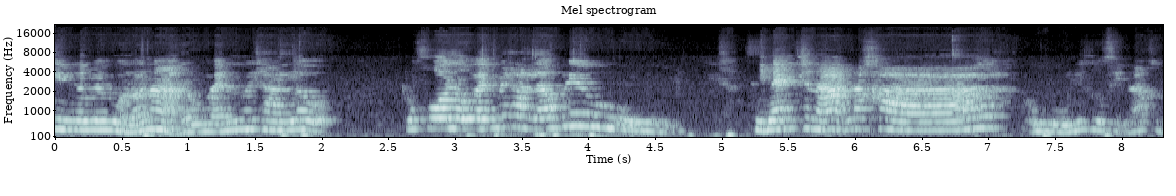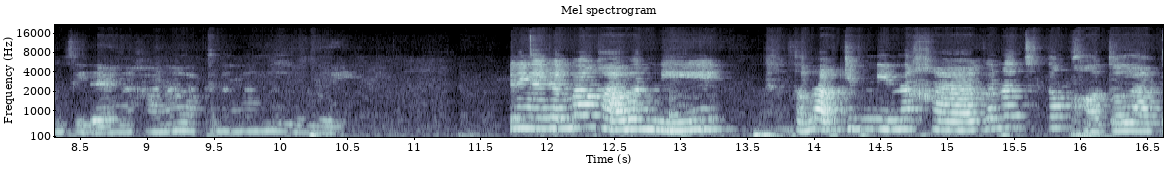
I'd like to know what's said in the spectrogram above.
กินกันไปหมดแล้วน่ะ เราแว้นไม่ทันแล้ว ทุกคนเราแว้นไม่ทันแล้ววิวสีแดงชนะนะคะโอ้โหนี่คือสีหน้าของสีแดงนะคะน่ารักกันทั้งนั้นเลยเป็นยังไงกันบ้างคะวันนี้ สำหรับคลิปนี้นะคะ ก็น่าจะต้องขอตัวลาไป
